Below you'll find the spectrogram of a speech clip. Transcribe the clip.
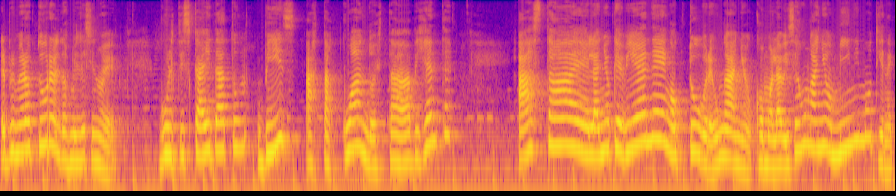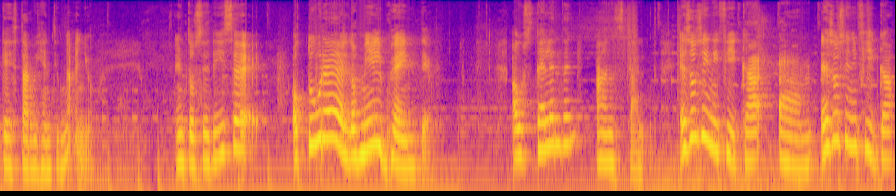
el 1 de octubre del 2019 Gultiskai Datum bis, ¿hasta cuándo está vigente? Hasta el año que viene, en octubre, un año. Como la visa es un año mínimo, tiene que estar vigente un año. Entonces dice octubre del 2020. Ausstellenden Anstalt. Eso significa, eso significa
